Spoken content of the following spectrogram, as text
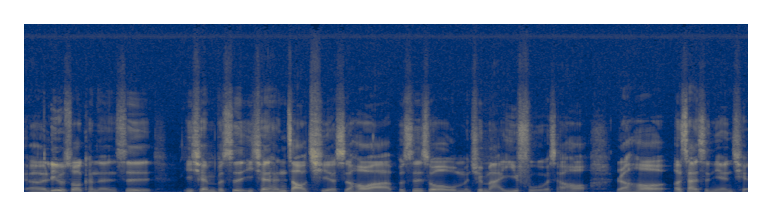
呃，例如说，可能是以前不是以前很早期的时候啊，不是说我们去买衣服的时候，然后二三十年前，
